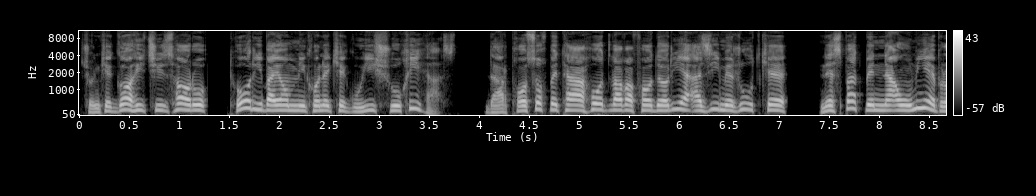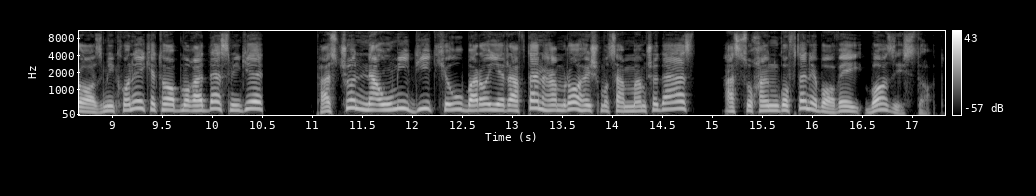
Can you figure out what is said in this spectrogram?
چون که گاهی چیزها رو طوری بیان می‌کنه که گویی شوخی هست. در پاسخ به تعهد و وفاداری عظیم روت که نسبت به نعومی ابراز می‌کنه کتاب مقدس میگه پس چون نعومی دید که او برای رفتن همراهش مصمم شده است از سخن گفتن با وی باز ایستاد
